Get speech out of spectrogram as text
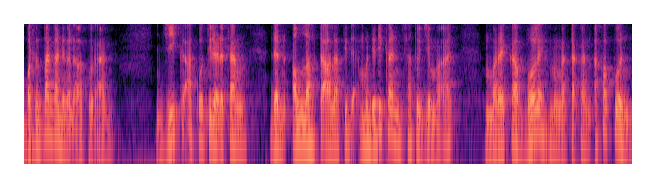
bertentangan dengan Al-Quran. Jika aku tidak datang dan Allah Ta'ala tidak mendirikan satu jemaat, mereka boleh mengatakan apa pun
